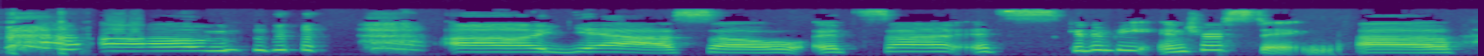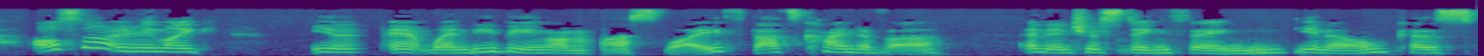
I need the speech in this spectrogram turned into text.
of. Um, uh, yeah, so it's uh, it's gonna be interesting. Uh, also, I mean, like you know, Aunt Wendy being on Last Life, that's kind of a an interesting thing, you know, because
